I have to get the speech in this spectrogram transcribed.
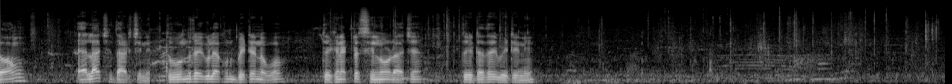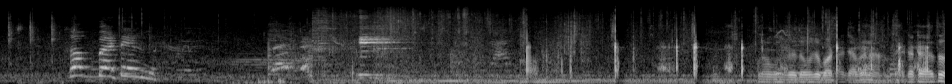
লং, এলাচ, দারচিনি। তো বন্ধুরা, এগুলো এখন বেটে নেব। তো এখানে একটা শিলনোড় আছে, তো এটাতে বেটে নিই। সব বেটেন বন্ধুরা বাটা যাবে না। একাটা তো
